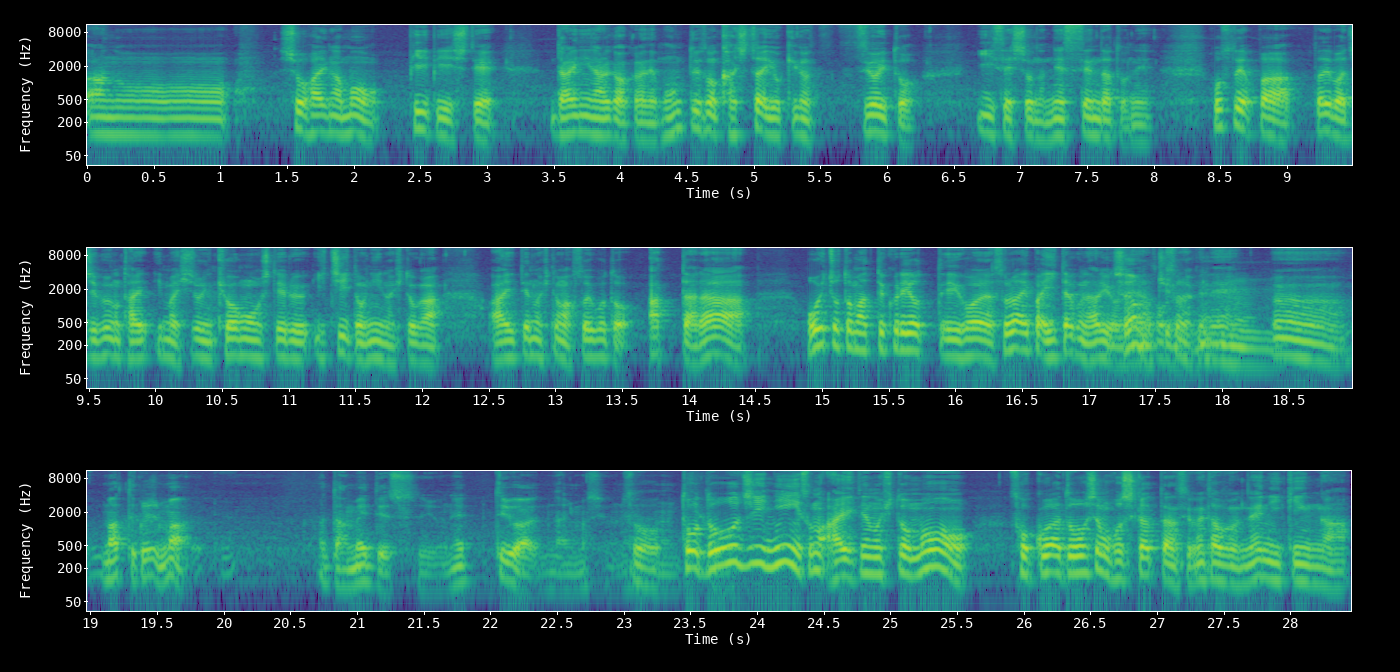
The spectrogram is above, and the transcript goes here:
あのー、勝敗がもうピリピリして誰になるか分からない。本当にその勝ちたい欲求が強いと。いいセッションな熱戦だとね。そうするとやっぱ例えば自分の今非常に競合している1位と2位の人が相手の人がそういうことあったらおいちょっと待ってくれよっていうそれはやっぱり言いたくなるよねおそらくね、うん、うん、待ってくれまあダメですよねってはなりますよね。そう、と同時にその相手の人もそこはどうしても欲しかったんですよね多分ね二金が。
